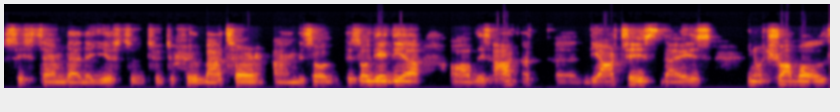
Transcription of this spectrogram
system that they use to, to, to feel better and this all this all the idea of this art uh, the artist that is you know troubled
